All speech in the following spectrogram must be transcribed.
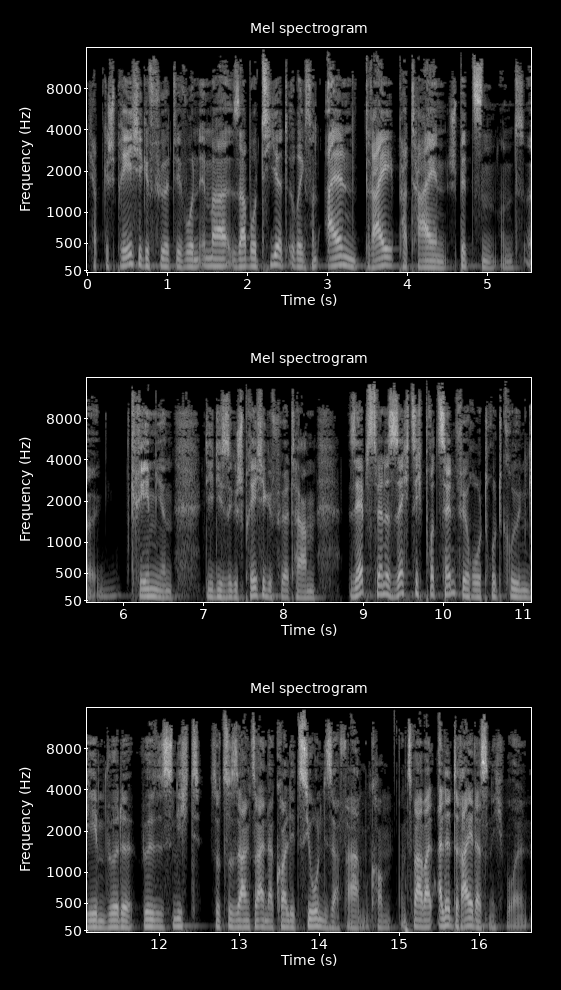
Ich habe Gespräche geführt, wir wurden immer sabotiert, übrigens von allen drei Parteien, Spitzen und äh, Gremien, die diese Gespräche geführt haben. Selbst wenn es 60 Prozent für Rot-Rot-Grün geben würde, würde es nicht sozusagen zu einer Koalition dieser Farben kommen. Und zwar, weil alle drei das nicht wollen.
